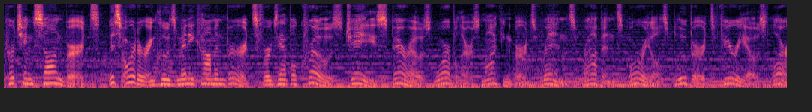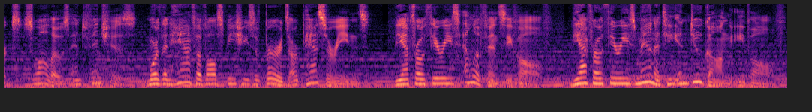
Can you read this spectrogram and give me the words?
perching songbirds. This order includes many common birds, for example crows, jays, sparrows, warblers, mockingbirds, wrens, robins, orioles, bluebirds, vireos, larks, swallows, and finches. More than half of all species of birds are passerines. The Afrotheres elephants evolve. The Afrotheres manatee and dugong evolve.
